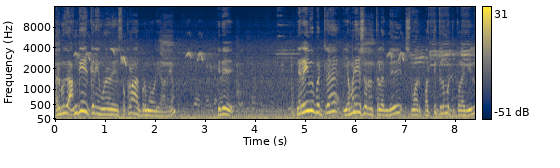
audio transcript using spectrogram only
அருள்மிகு அங்கே இருக்கிற சொக்கநாத பெருமாவுடைய ஆலயம். இது நிறைவு பெற்ற யமனேஸ்வரத்திலிருந்து சுமார் பத்து கிலோமீட்டர் தொலைவில்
